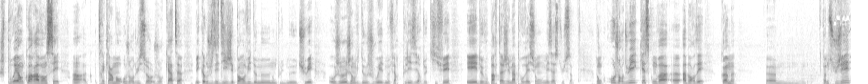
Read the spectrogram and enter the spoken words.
je pourrais encore avancer hein, très clairement aujourd'hui sur jour 4, mais comme je vous ai dit, j'ai pas envie de me, non plus de me tuer au jeu, j'ai envie de jouer, de me faire plaisir, de kiffer et de vous partager ma progression, mes astuces. Donc aujourd'hui, qu'est-ce qu'on va euh, aborder comme, euh, comme sujet?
